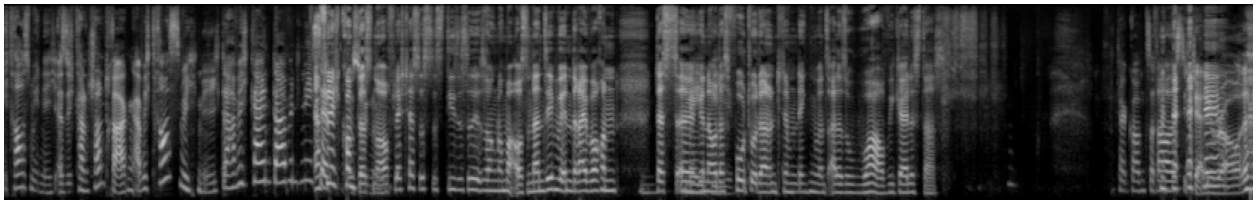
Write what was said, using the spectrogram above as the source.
Ich traue es mich nicht. Also ich kann es schon tragen, aber ich traue es mich nicht. Da habe ich kein, da bin ich nicht Ja, vielleicht kommt das noch. genug. Vielleicht testest du es diese Saison nochmal aus. Und dann sehen wir in drei Wochen das, äh, genau das. Foto dann und dann denken wir uns alle so, wow, wie geil ist das? Da kommt sie raus, die Jelly Roll.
